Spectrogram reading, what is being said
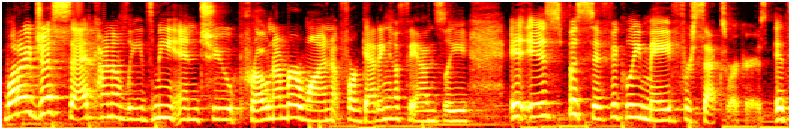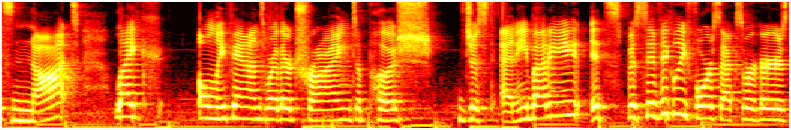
What I just said kind of leads me into pro number one for getting a Fansly. It is specifically made for sex workers. It's not like OnlyFans where they're trying to push just anybody. It's specifically for sex workers.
